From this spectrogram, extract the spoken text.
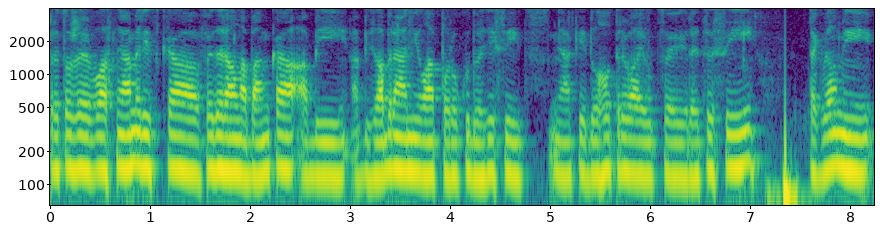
pretože vlastne americká federálna banka, aby, aby zabránila po roku 2000 nejakej dlhotrvajúcej recesii, tak veľmi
